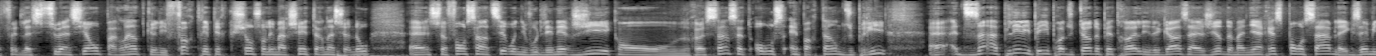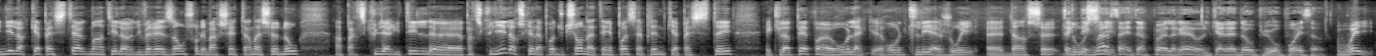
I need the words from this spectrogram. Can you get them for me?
fait de la situation, parlant que les fortes répercussions sur les marchés internationaux se font sentir au niveau de l'énergie et qu'on ressent cette hausse importante du prix, disant appeler les pays producteurs de pétrole et de gaz à agir de manière responsable, à examiner leur capacité à augmenter leur livraison sur les marchés internationaux, en particularité, euh, en particulier lorsque la production n'atteint pas sa pleine capacité et que l'OPEP a un rôle, un rôle clé à jouer euh, dans ce Techniquement, dossier. Techniquement, ça interpellerait le Canada au plus haut point, ça. Oui,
